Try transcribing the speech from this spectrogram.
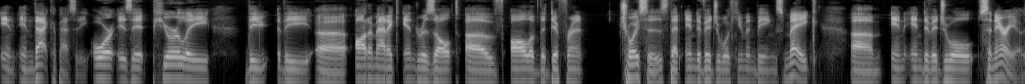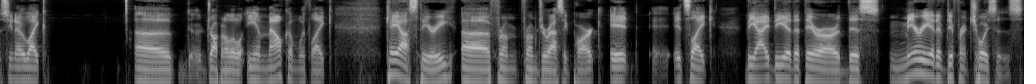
in in that capacity? Or is it purely the the uh, automatic end result of all of the different choices that individual human beings make um, in individual scenarios. You know, like uh, dropping a little Ian Malcolm with like chaos theory uh, from from Jurassic Park. It it's like the idea that there are this myriad of different choices,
